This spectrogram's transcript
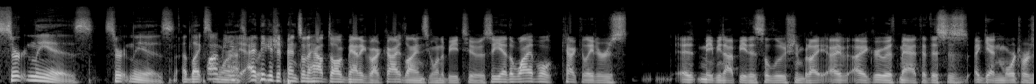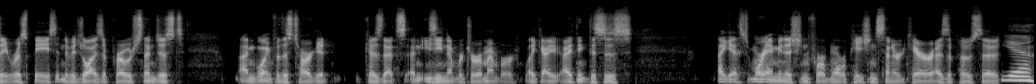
certainly is. Certainly is. I'd like Well, some I, more. mean, I think it depends on how dogmatic about guidelines you want to be too. So yeah, the Weibull calculators uh, maybe not be the solution, but I, I, I agree with Matt that this is again more towards a risk based, individualized approach than just I'm going for this target because that's an easy number to remember. Like I, I think this is, I guess, more ammunition for more patient centered care as opposed to Yeah.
